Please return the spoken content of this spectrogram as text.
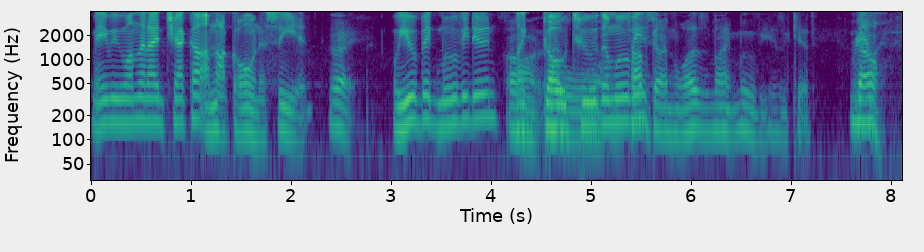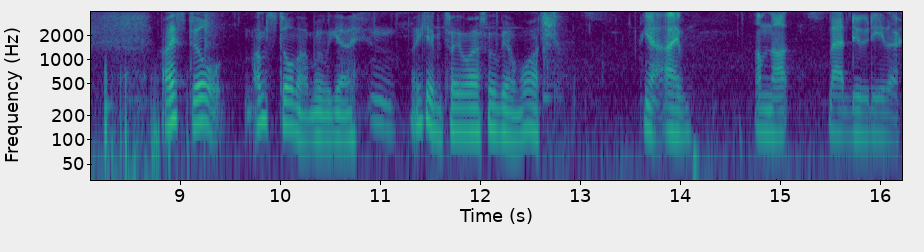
maybe one that I'd check out. I'm not going to see it. Right. Were you a big movie dude? Oh, like go oh, to the movies? Top Gun was my movie as a kid. Really? No, I still, I'm still not a movie guy. Mm. I can't even tell you the last movie I watched. Yeah, I I'm not that dude either.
